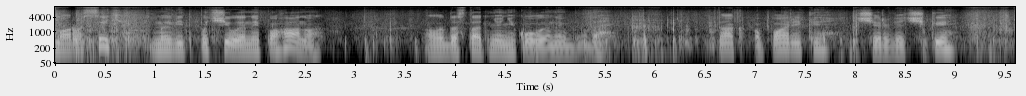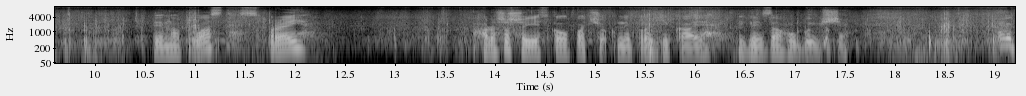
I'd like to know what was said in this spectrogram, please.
моросить, ми відпочили непогано, але достатньо ніколи не буде. Так, опарики, черв'ячки, пінопласт, спрей. Хорошо, що є колпачок, не протікає, не загубив ще. Оп!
